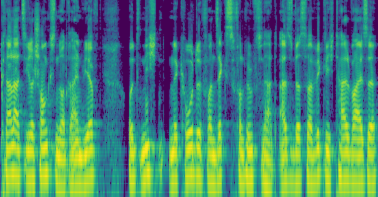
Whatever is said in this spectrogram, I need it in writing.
knallhart ihre Chancen dort reinwirft und nicht eine Quote von 6 von 15 hat. Also das war wirklich teilweise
